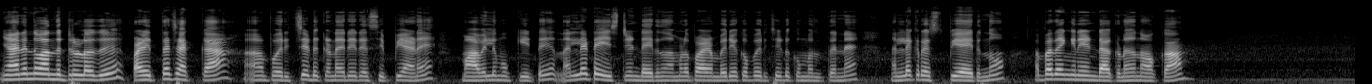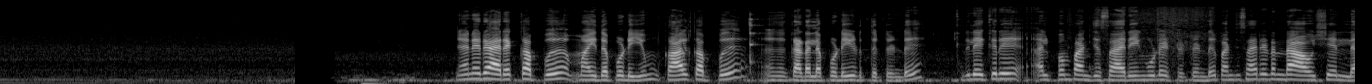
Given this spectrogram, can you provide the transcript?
ഞാനിന്ന് വന്നിട്ടുള്ളത് പഴുത്ത ചക്ക പൊരിച്ചെടുക്കുന്ന ഒരു റെസിപ്പിയാണ്. മാവിൽ മുക്കിയിട്ട് നല്ല ടേസ്റ്റ് ഉണ്ടായിരുന്നു. നമ്മൾ പഴംപൊരിയൊക്കെ പൊരിച്ചെടുക്കുമ്പോൾ തന്നെ നല്ല ക്രിസ്പി ആയിരുന്നു. അപ്പോൾ അതെങ്ങനെ ഉണ്ടാക്കണത് നോക്കാം. ഞാനൊരു അര കപ്പ് മൈദപ്പൊടിയും കാൽ കപ്പ് കടലപ്പൊടിയും എടുത്തിട്ടുണ്ട്. ഇതിലേക്കൊരു അല്പം പഞ്ചസാരയും കൂടെ ഇട്ടിട്ടുണ്ട്. പഞ്ചസാര ഇടേണ്ട ആവശ്യമില്ല.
